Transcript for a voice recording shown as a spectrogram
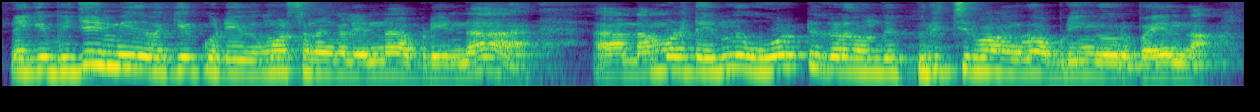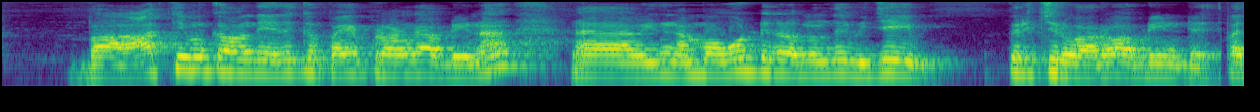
இன்றைக்கி விஜய் மீது வைக்கக்கூடிய விமர்சனங்கள் என்ன அப்படின்னா நம்மள்ட்ட இருந்து ஓட்டுகளை வந்து பிரிச்சிருவாங்களோ அப்படிங்கிற ஒரு பயம்தான். இப்போ அதிமுக வந்து எதுக்கு பயப்படுறாங்க அப்படின்னா இது நம்ம ஓட்டுகளை வந்து விஜய் பிரிச்சிருவாரோ அப்படின்ட்டு. இப்போ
